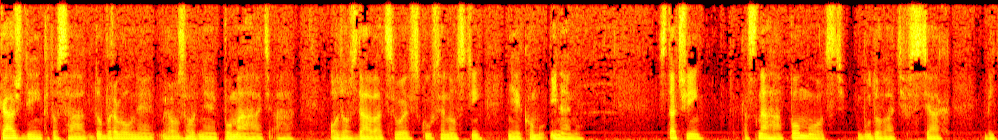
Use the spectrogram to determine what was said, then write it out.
Každý, kto sa dobrovoľne rozhodne pomáhať a odovzdávať svoje skúsenosti niekomu inému. Stačí taká snaha pomôcť, budovať vzťah, byť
